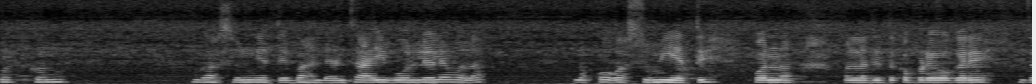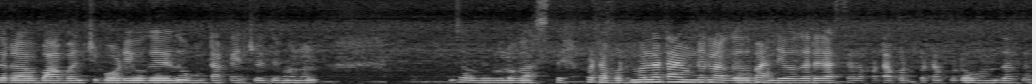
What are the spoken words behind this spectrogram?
पटकन घासून घेते. भांड्यांचं आई बोललेलं मला नको घासू मी येते. पण मला तिथं कपडे वगैरे जरा बाबांची बॉडी वगैरे धुवून टाकायची होती म्हणून. जाऊ दे बोलो घासते. पटापट. मला टाईम नाही लागत भांडी वगैरे घासायला. पटापट पटापट होऊन जातात.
